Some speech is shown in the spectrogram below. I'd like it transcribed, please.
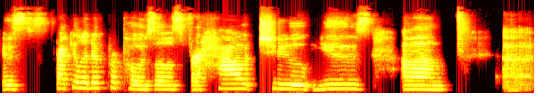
It was speculative proposals for how to use um, uh,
